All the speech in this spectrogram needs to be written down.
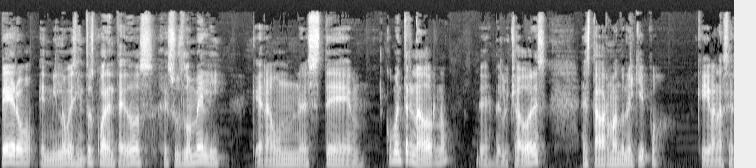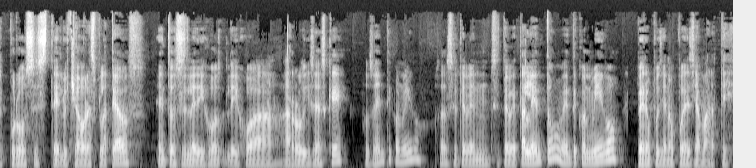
Pero en 1942, Jesús Lomeli, que era un, este, como entrenador, ¿no? De, de luchadores, estaba armando un equipo que iban a ser puros, este, luchadores plateados. Entonces le dijo, le dijo a, a Rudy, ¿sabes qué? Pues vente conmigo. O sea, se te, ven, se te ve talento, vente conmigo. Pero pues ya no puedes llamarte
